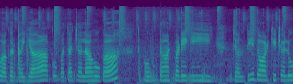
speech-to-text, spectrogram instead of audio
अगर भैया को पता चला होगा तो बहुत डांट पड़ेगी। जल्दी दौड़ के चलो।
